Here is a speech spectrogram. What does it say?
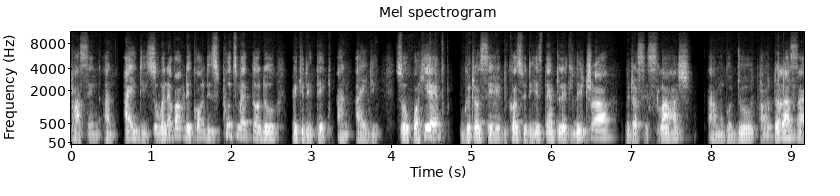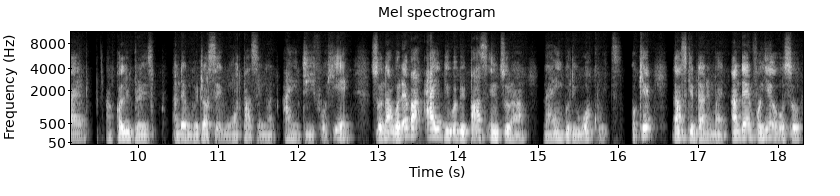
passing an ID. So whenever they call this put method, though, make it take an ID. So for here, we could just say because we use template literal, we just say slash, I'm going to do our dollar sign and curly brace, and then we just say we want passing an ID for here. So now whatever ID will be passed into now, now I'm going to work with. Okay, let's keep that in mind. And then for here also,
